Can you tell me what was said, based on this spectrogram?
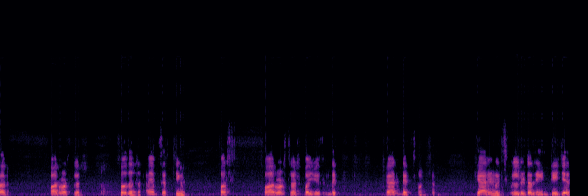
sorry forward slash so that I am searching for forward slash by using the char index function char index will return integer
